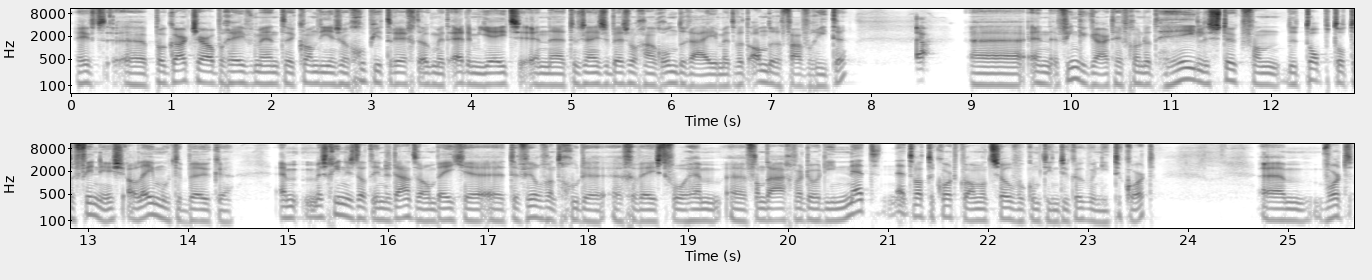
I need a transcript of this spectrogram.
heeft uh, Pogacar op een gegeven moment... Uh, kwam die in zo'n groepje terecht, ook met Adam Yates. En uh, toen zijn ze best wel gaan ronddraaien met wat andere favorieten. Ja. En Vingegaard heeft gewoon dat hele stuk van de top tot de finish alleen moeten beuken. En misschien is dat inderdaad wel een beetje te veel van het goede geweest voor hem vandaag, waardoor hij net, net wat tekort kwam. Want zoveel komt hij natuurlijk ook weer niet tekort. Um, wordt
